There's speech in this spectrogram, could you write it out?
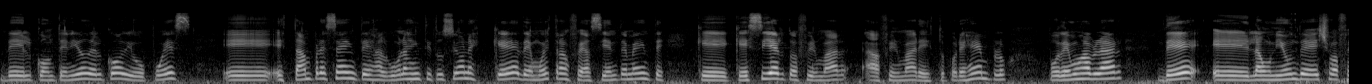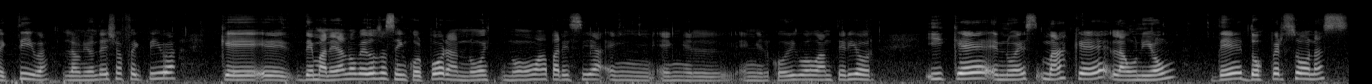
del contenido del código, pues eh, están presentes algunas instituciones que demuestran fehacientemente que, que es cierto afirmar, afirmar esto. Por ejemplo, podemos hablar de eh, la unión de hecho afectiva, la unión de hecho afectiva que eh, de manera novedosa se incorpora, no, no aparecía en, en, el, en, el, código anterior, y que no es más que la unión de dos personas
